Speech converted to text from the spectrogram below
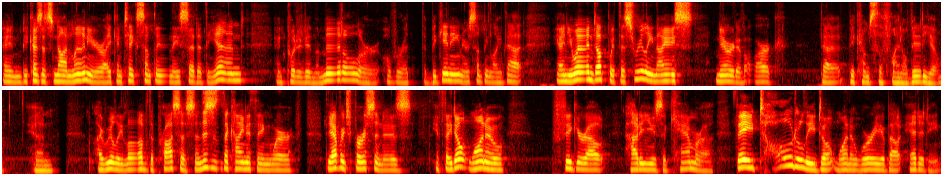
And because it's nonlinear, I can take something they said at the end and put it in the middle or over at the beginning or something like that. And you end up with this really nice narrative arc that becomes the final video. And I really love the process. And this is the kind of thing where the average person is, if they don't want to figure out how to use a camera, they totally don't want to worry about editing.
